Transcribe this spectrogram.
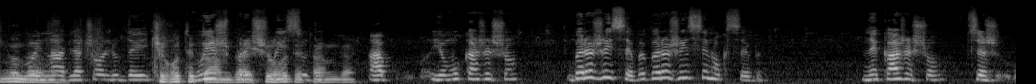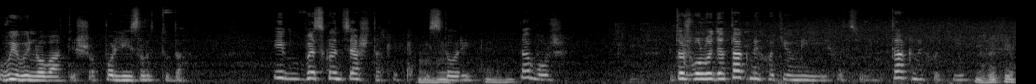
Ну, да. війна, для чого людей. Чого ти Ви там? ж да? прийшли Чого ти сюди. там? Да? А йому каже, що бережи себе, бережи синок себе. Не каже, що це ж ви винуваті, що полізли туди. І без кінця ж таких Мгм. історій. Мгм. Та Боже. Тож Володя так не хотів мій їхати так не хотів. Не хотів?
